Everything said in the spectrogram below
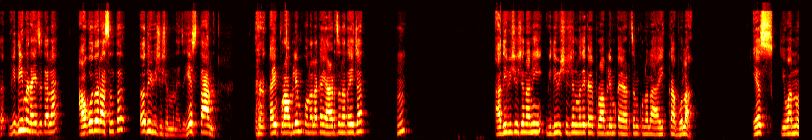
तर विधी म्हणायचं त्याला अगोदर असेल तर अधिविशेषण म्हणायचं. हे स्थान. काही प्रॉब्लेम कोणाला काही अडचण आता याच्यात? अधिविशेषण आणि विधिविशेषणमध्ये काही प्रॉब्लेम काही अडचण कोणाला आहे का? बोला. येस किंवा नो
